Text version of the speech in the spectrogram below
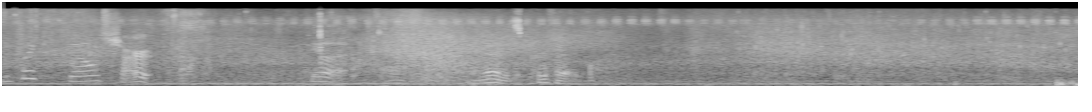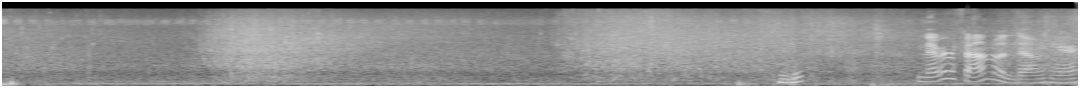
It's like still sharp. Feel it. I know, it's perfect. Never found one down here.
